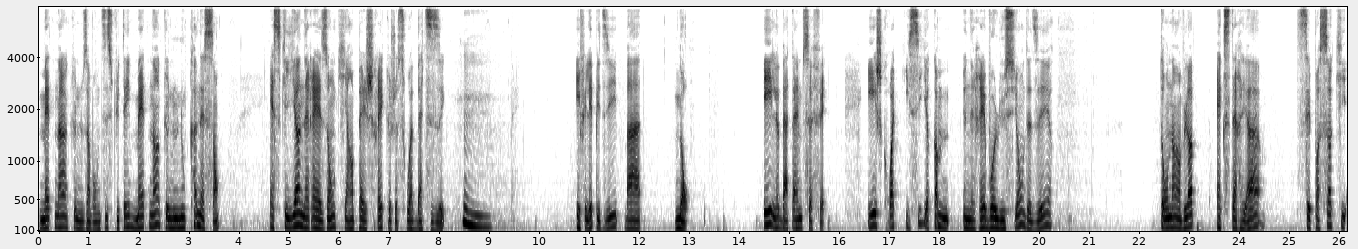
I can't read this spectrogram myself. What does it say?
maintenant que nous avons discuté, maintenant que nous nous connaissons, est-ce qu'il y a une raison qui empêcherait que je sois baptisé? Hmm. Et Philippe, il dit, ben non. Et le baptême se fait. Et je crois qu'ici, il y a comme une révolution de dire, ton enveloppe extérieure, c'est pas ça qui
